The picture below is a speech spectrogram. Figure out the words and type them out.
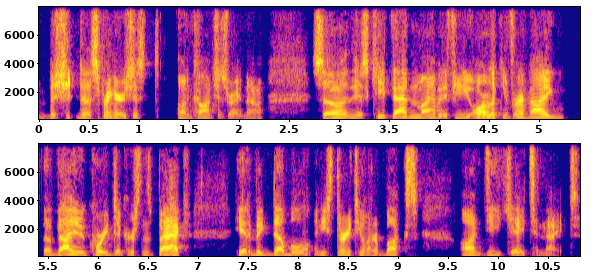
the Springer is just unconscious right now. So just keep that in mind. But if you are looking for a value, a value, Corey Dickerson's back. He had a big double, and he's thirty two hundred bucks on DK tonight.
